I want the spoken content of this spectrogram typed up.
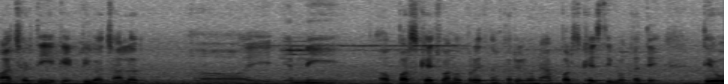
પાછળથી એક એક્ટિવા ચાલક એમની પર્સ ખેંચવાનો પ્રયત્ન કરેલો અને આ પર્સ ખેંચતી વખતે તેઓ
